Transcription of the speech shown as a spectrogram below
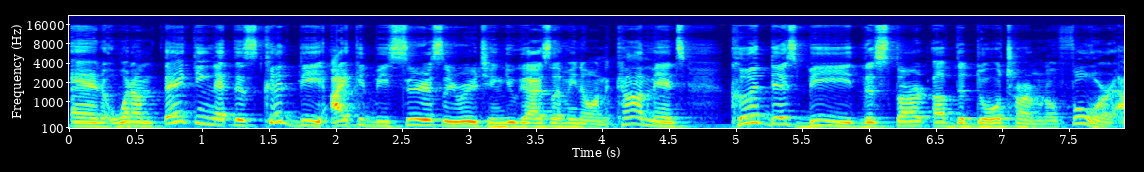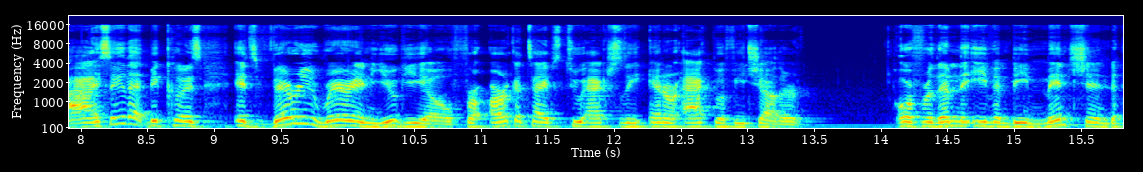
And what I'm thinking that this could be, I could be seriously reaching, you guys let me know in the comments, could this be the start of the duel terminal 4? I say that because it's very rare in Yu-Gi-Oh! for archetypes to actually interact with each other or for them to even be mentioned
